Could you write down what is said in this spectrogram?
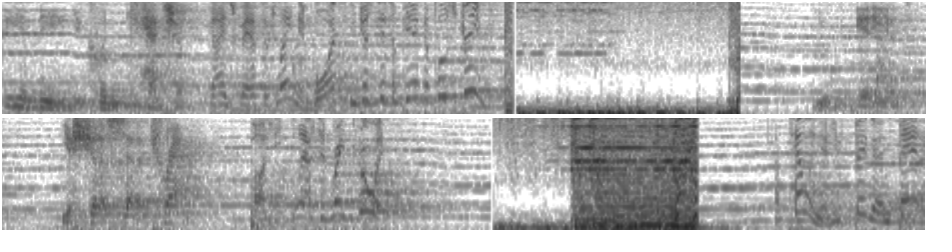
What do you mean? You couldn't catch him. Guy's fast as lightning, boss. He just disappeared in a blue streak. You idiot. You should have set a trap. Boss, he blasted right through it. I'm telling you, he's bigger and badder.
